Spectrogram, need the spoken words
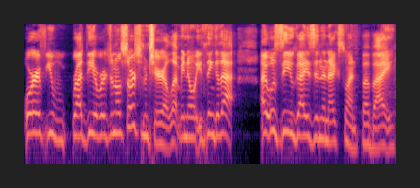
or if you read the original source material. Let me know what you think of that. I will see you guys in the next one. Bye bye.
